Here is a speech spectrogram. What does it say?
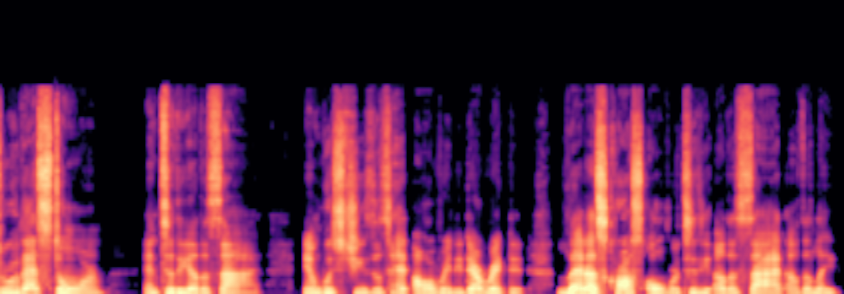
through that storm and to the other side in which Jesus had already directed. Let us cross over to the other side of the lake.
